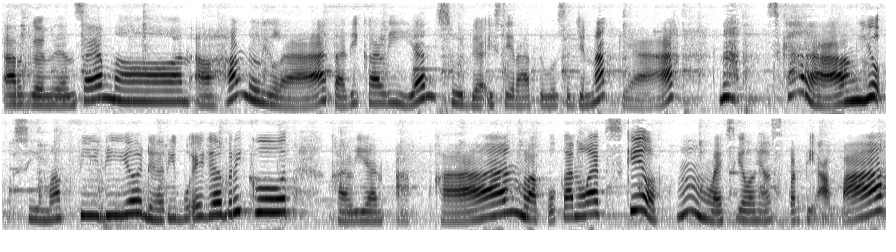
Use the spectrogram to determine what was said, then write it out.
Argon dan Senon. Alhamdulillah, tadi kalian sudah istirahat dulu sejenak ya. Nah, sekarang yuk simak video dari Bu Ega berikut. Kalian akan melakukan life skill. Hmm, life skillnya seperti apa?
